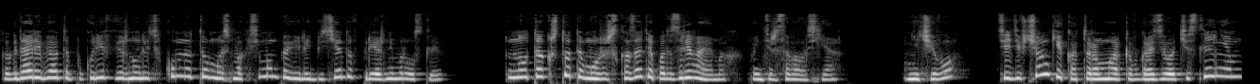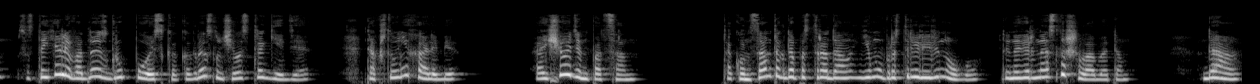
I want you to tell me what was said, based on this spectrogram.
Когда ребята, покурив, вернулись в комнату, мы с Максимом повели беседу в прежнем русле. «Ну так что ты можешь сказать о подозреваемых?» — поинтересовалась я. «Ничего», все девчонки, которым Марков грозил отчислением, состояли в одной из групп поиска, когда случилась трагедия. Так что у них алиби. А еще один пацан. Так он сам тогда пострадал, ему прострелили ногу. Ты, наверное, слышала об этом? Да,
